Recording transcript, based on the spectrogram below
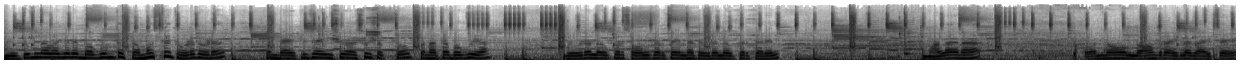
यूट्यूबला वगैरे बघून तर समजते थोडं थोडं पण बॅटरीचा इश्यू असू शकतो. पण आता बघूया. जेवढं लवकर सॉल्व करता येईल ना तेवढं लवकर करेल. मला ना भावांनो लॉंग राईडला जायचं आहे.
